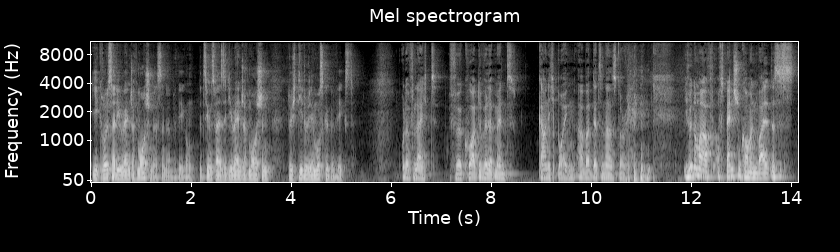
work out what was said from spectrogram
je größer die Range of Motion ist in der Bewegung, beziehungsweise die Range of Motion, durch die du den Muskel bewegst. Oder vielleicht für Quad Development gar nicht beugen, aber that's another story. ich würde nochmal auf, aufs Benchen kommen, weil das ist,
